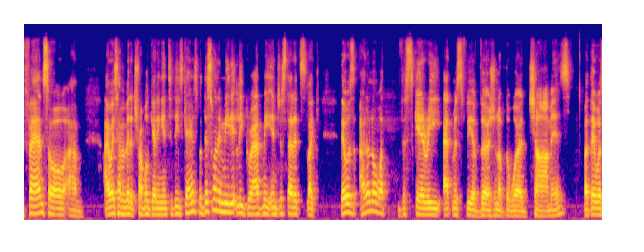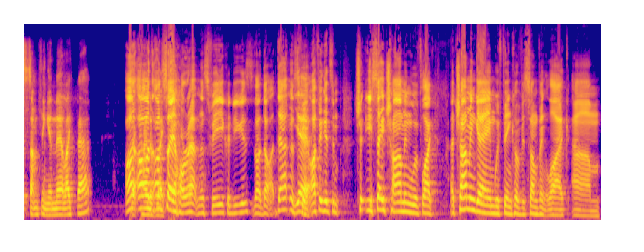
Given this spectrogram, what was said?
fan, so um, I always have a bit of trouble getting into these games. But this one immediately grabbed me in just that it's like there was I don't know what the scary atmosphere version of the word charm is, but there was something in there like that. I, that kind I'd, I'd like- say horror atmosphere you could use. Like the, the atmosphere. Yeah. I think it's. You say charming with like a charming game. We think of is something like. Um, I'm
